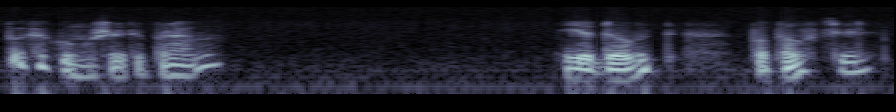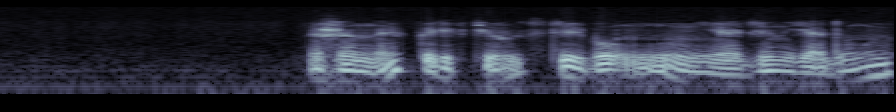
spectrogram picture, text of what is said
По какому же это праву?» Ее довод попал в цель. Жанне корректирует стрельбу. Ну, не один, я думаю,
